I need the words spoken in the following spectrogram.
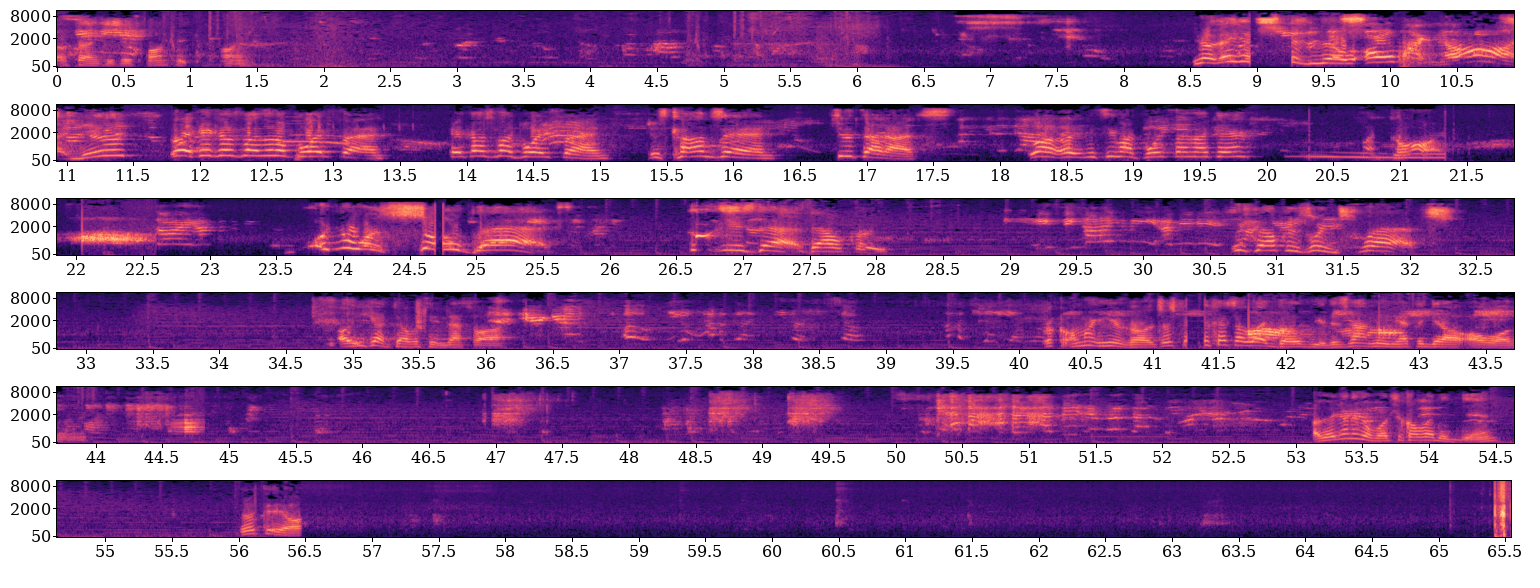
I'm trying to get this spawn peek No, they just just no. Oh my god, dude! Look, here comes my little boyfriend. Here comes my boyfriend. Just comes in, shoots at us. Look, you see my boyfriend right there? Oh my god. Oh, you are so bad. Who is that, Valkyrie? He's behind me. I'm gonna This Valkyrie's looking trash. Oh, you got double team, that's why. Look, I'm right here, girl. Just because I let go of you does not mean you have to get all, all of me. Are they gonna go what you call it again? Look at y'all.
